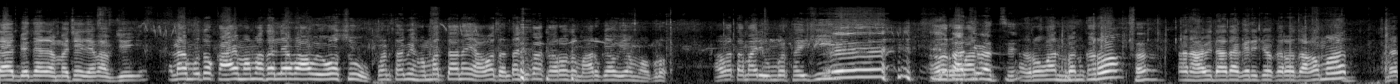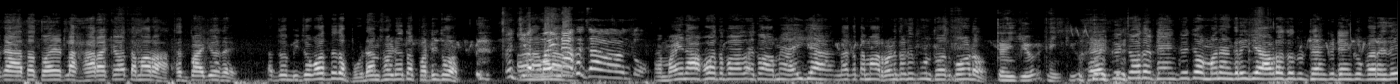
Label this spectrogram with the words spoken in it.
દાડા બે દાડા મચે જવાબ આપજો એટલે હું તો કાયમ હમાસા લેવા આવું એવો છું. પણ તમે સમજતા નહીં. આવા ધંધા શું કાં કરો છો? મારું કેવું એમ વાપરો. હવે તમારી ઉંમર થઈ ગઈ. રોવાન રોવાન બંધ કરો. અને આવી દાદાગીરી જો કરો જાહો મત. ને કે આ તો તોય એટલા હારા કેવા તમારો હાથ જ ભાજ્યો છે. જો બીજો વાત ને તો ભોડામ છોડ્યો તો પટી જોત. મહી નાખો તો. અમે આવી ગયા. ના કે તમારો રણ થોડી કોણ થોત કોડો thank you thank you thank you છો તો થેન્ક યુ છો મને અંગ્રેજી આવડે તો તું થેન્ક યુ થેન્ક યુ કરે છે.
